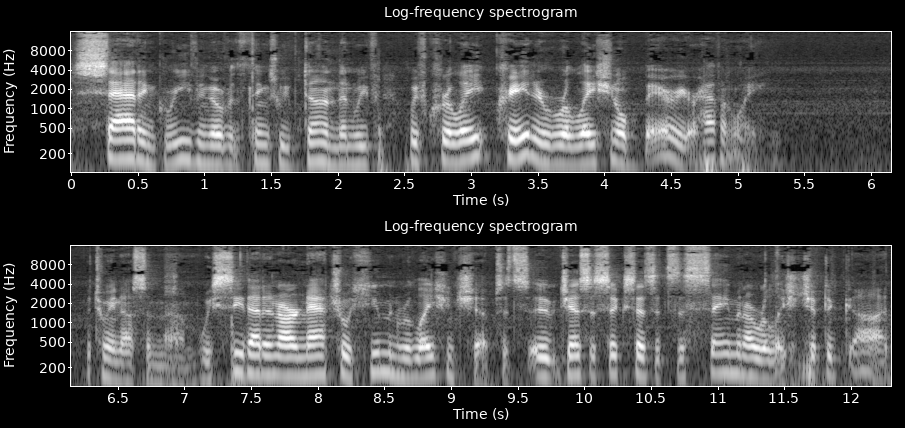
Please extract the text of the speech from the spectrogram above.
sad and grieving over the things we've done, then we've we've created a relational barrier, haven't we? Between us and them, we see that in our natural human relationships. It's, uh, Genesis six says it's the same in our relationship to God.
